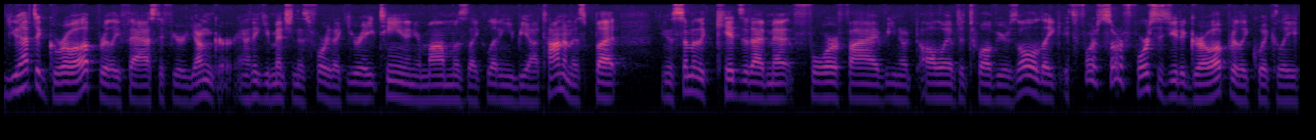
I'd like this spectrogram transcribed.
you have to grow up really fast if you're younger. And i think you mentioned this before like you were 18 and your mom was like letting you be autonomous. But you know some of the kids that i've met four or five you know all the way up to 12 years old like it for, sort of forces you to grow up really quickly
